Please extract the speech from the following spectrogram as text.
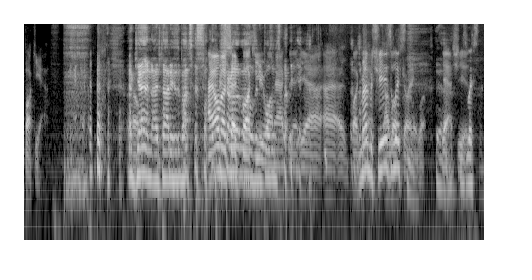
fuck yeah. Again, I thought he was about to slap I almost Charlotte said Wells fuck and he you pulls on himself- accident. Yeah. I, I, fuck Remember, yeah. she is listening. Charlotte Wells. Yeah, she She's is. listening.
